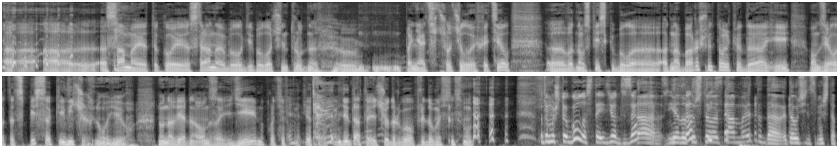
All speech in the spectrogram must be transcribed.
А, а, а самое такое странное было, где было очень трудно э, понять, что человек хотел. Э, в одном списке была одна барышня только, да, и он взял этот список и вычеркнул ее. Ну, наверное, он за идею, но против конкретного кандидата. Я чего другого придумать не смог. Потому что голос-то идет за да. Не, ну то, что там это, да, это очень смешно.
